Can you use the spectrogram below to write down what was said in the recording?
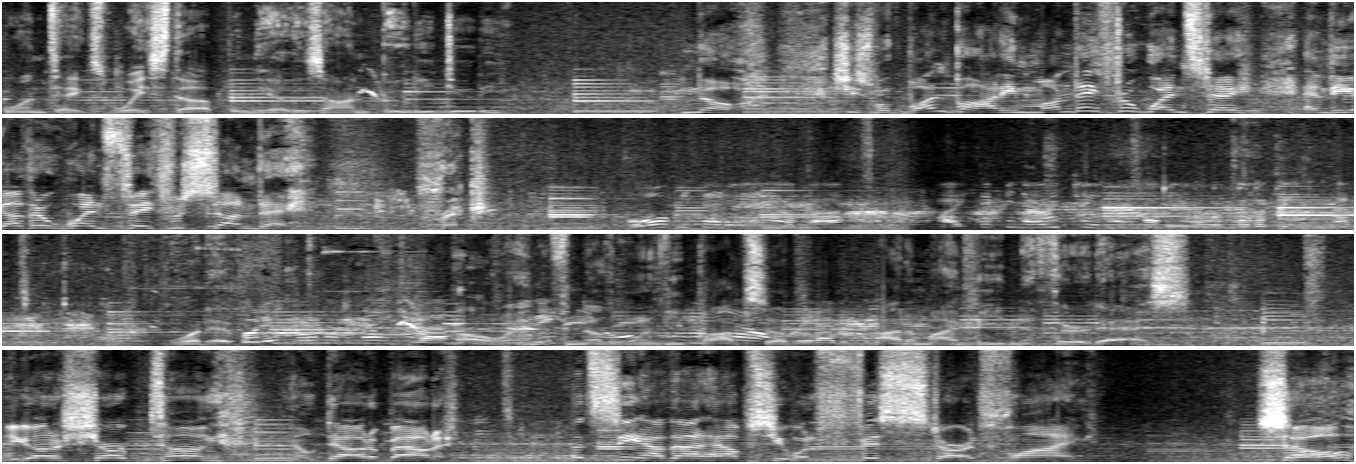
One takes waist up and the other's on booty duty? No, she's with one body Monday through Wednesday and the other Wednesday through Sunday. Frick. Whatever. Oh, and if another one of you pops up, I don't mind beating a third ass. You got a sharp tongue, no doubt about it. Let's see how that helps you when fists start flying. So,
